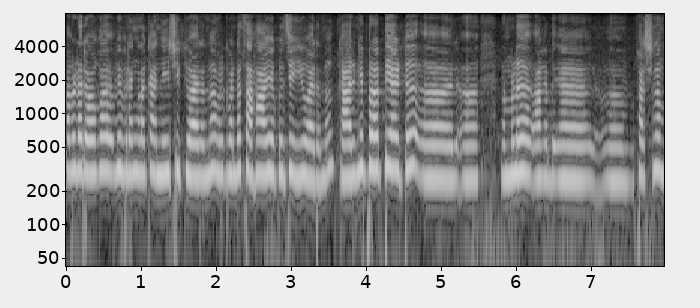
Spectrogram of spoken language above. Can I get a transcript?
അവരുടെ രോഗ വിവരങ്ങളൊക്കെ അന്വേഷിക്കുമായിരുന്നു അവർക്ക് വേണ്ട സഹായമൊക്കെ ചെയ്യുമായിരുന്നു കാരുണ്യപ്രവർത്തിയായിട്ട് നമ്മൾ ഭക്ഷണം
